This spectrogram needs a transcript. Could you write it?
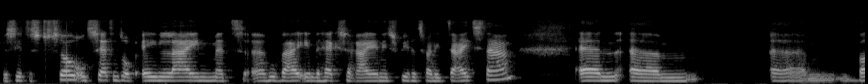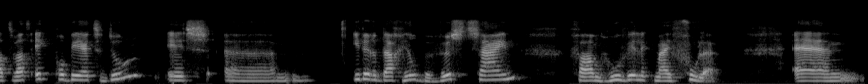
We zitten zo ontzettend op één lijn met hoe wij in de hekserij en in spiritualiteit staan. En um, um, wat, wat ik probeer te doen, is um, iedere dag heel bewust zijn van hoe wil ik mij voelen. En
